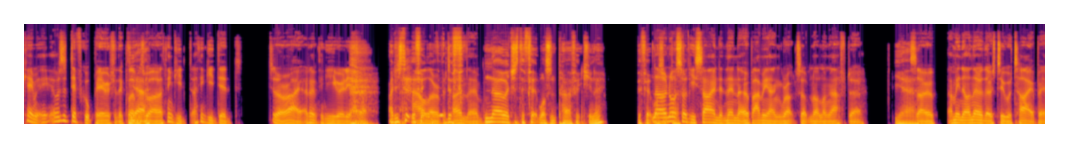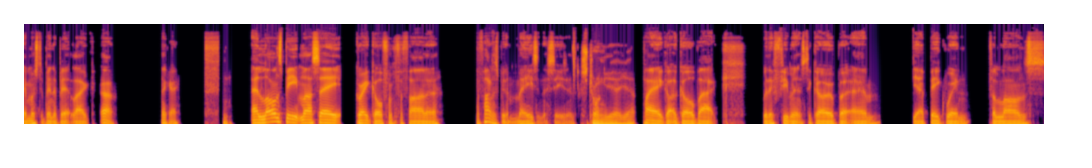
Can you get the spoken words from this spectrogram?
came. It was a difficult period for the club as well. I think he I think he did did all right. I don't think he really had a I just think the fit, of a the time there. No, it's just the fit wasn't perfect. You know, the fit No, and also perfect. he signed, and then Aubameyang rocks up not long after. yeah. So I mean, I know those two were tight, but it must have been a bit like, oh, okay. Uh, Lens beat Marseille. Great goal from Fofana. Fofana's been amazing this season. strong year. Yeah. Payet got a goal back with a few minutes to go, but um, yeah, big win for Lens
